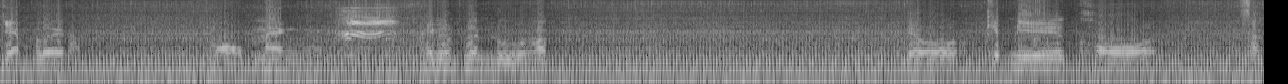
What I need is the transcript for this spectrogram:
เจ็บเลยครับ หมอแม่ง ให้เพื่อนๆดูครับ เดี๋ยว ลิปนี้ขอสัก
